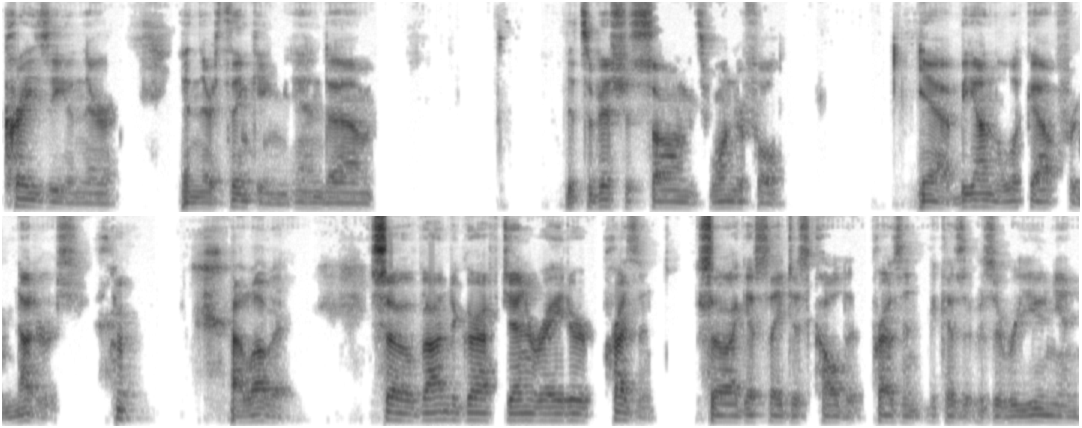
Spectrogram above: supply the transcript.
crazy in their in their thinking. And um, it's a vicious song. It's wonderful. Yeah, be on the lookout for nutters. I love it. So Van der Graaf Generator present. So I guess they just called it present because it was a reunion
